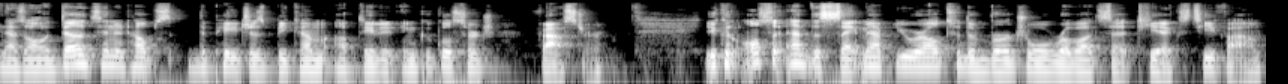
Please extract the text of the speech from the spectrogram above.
That's all it does, and it helps the pages become updated in Google search faster. You can also add the sitemap URL to the virtual robots.txt file.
